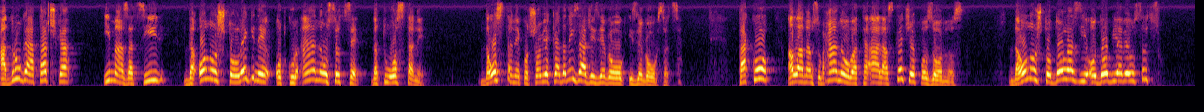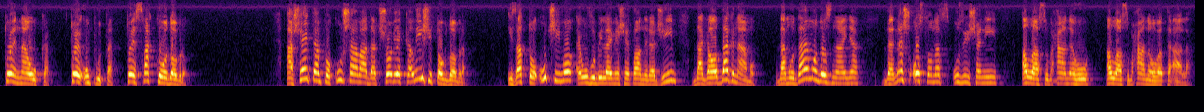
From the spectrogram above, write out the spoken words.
a druga tačka ima za cilj da ono što legne od Kur'ana u srce da tu ostane da ostane kod čovjeka, da ne izađe iz njegovog, iz njegovog srca. Tako, Allah nam subhanahu wa ta'ala skreće pozornost da ono što dolazi od objave u srcu, to je nauka, to je uputa, to je svako dobro. A šetan pokušava da čovjeka liši tog dobra. I zato učimo, e uzubila im je šetani rađim, da ga odagnamo, da mu damo do znanja da naš oslonac uzvišeni Allah subhanahu, Allah subhanahu wa ta'ala.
